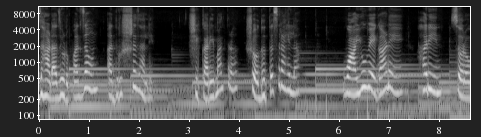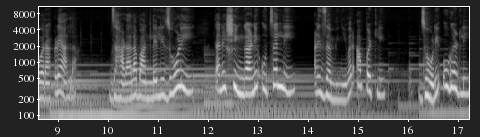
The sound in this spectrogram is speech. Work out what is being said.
झाडाझुडपात जाऊन अदृश्य झाले. शिकारी मात्र शोधतच राहिला. वायू वेगाने हरिण सरोवराकडे आला. झाडाला बांधलेली झोळी त्याने शिंगाने उचलली आणि जमिनीवर आपटली. झोळी उघडली.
